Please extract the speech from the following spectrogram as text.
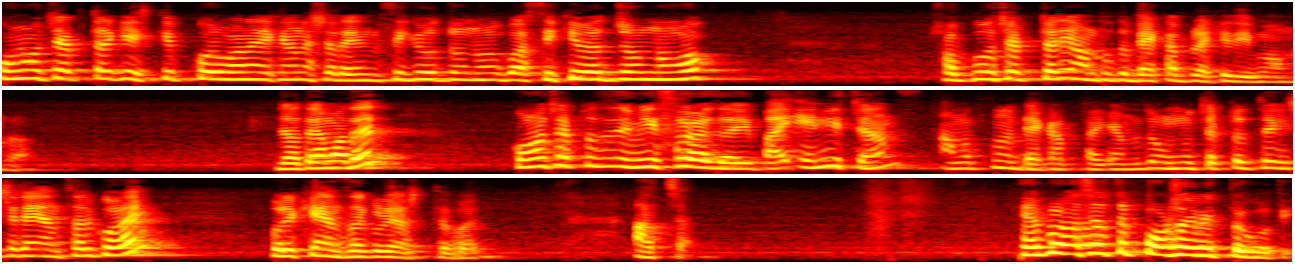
কোনো চ্যাপ্টারকে স্কিপ করবে না, এখানে সেটা এমসিকিউর জন্য হোক বা সিকিউর জন্য হোক, সবগুলো চ্যাপ্টারই অন্তত ব্যাকআপ রেখে দিব আমরা। যাতে আমাদের কোনো চ্যাপ্টার যদি মিস হয়ে যায় বাই এনি চান্স আমাদের কোনো ব্যাকআপ থাকে। আমরা অন্য চ্যাপ্টার থেকে সেটা অ্যান্সার করে পরীক্ষায় অ্যান্সার করে আসতে পারি। আচ্ছা। এরপর আছে হচ্ছে পর্যায়বৃত্ত গতি।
